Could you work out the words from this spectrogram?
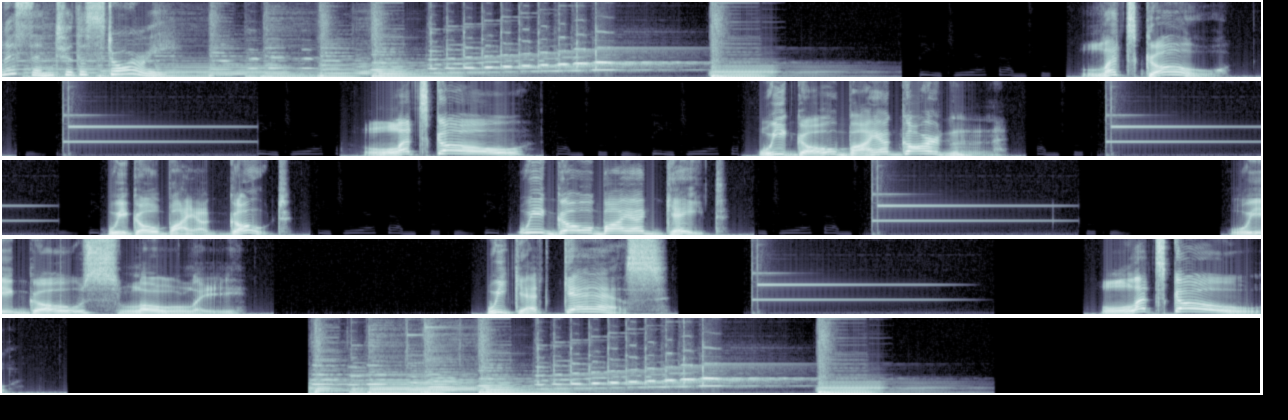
Listen to the story. Let's go. Let's go. We go by a garden. We go by a goat. We go by a gate. We go slowly. We get gas. Let's go!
